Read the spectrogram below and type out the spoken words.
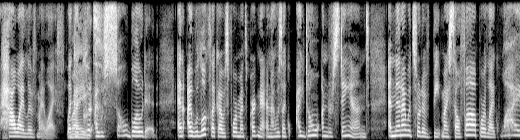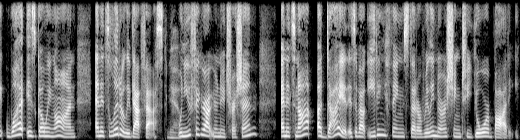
how I live my life. Like I could, I was so bloated, and I would look like I was four months pregnant, and I was like, I don't understand. And then I would sort of beat myself up, or like, why? What is going on? And it's literally that fast. Yeah. When you figure out your nutrition, and it's not a diet, it's about eating things that are really nourishing to your body,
